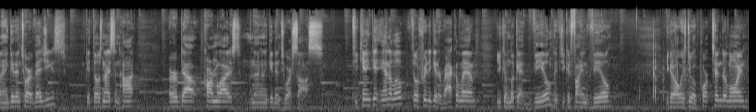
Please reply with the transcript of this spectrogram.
Gonna get into our veggies, get those nice and hot, herbed out, caramelized, and then I'm gonna get into our sauce. If you can't get antelope, feel free to get a rack of lamb you can look at veal, if you could find veal. You could always do a pork tenderloin.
